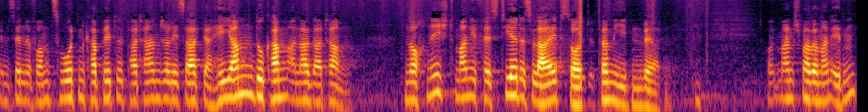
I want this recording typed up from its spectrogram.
Im Sinne vom zweiten Kapitel Patanjali sagt ja, Heyam Dukam Anagatam. Noch nicht manifestiertes Leid sollte vermieden werden. Und manchmal, wenn man eben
